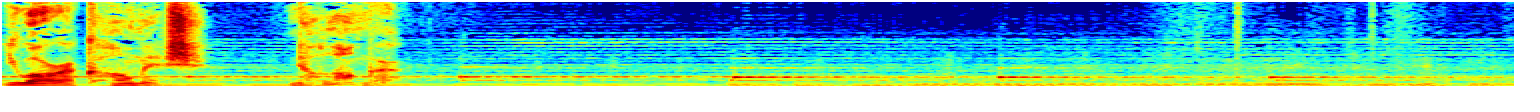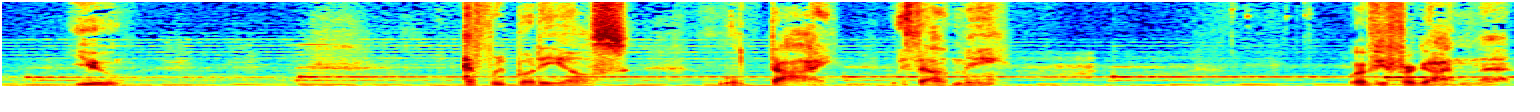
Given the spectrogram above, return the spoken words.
You are Akomish no longer. You, everybody else, will die without me. Or have you forgotten that?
